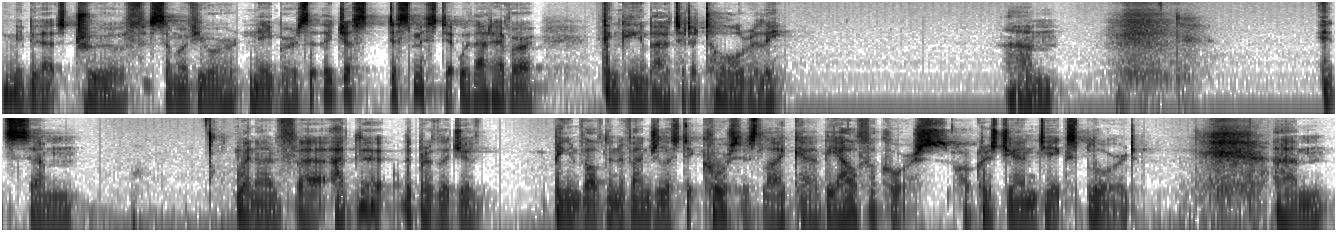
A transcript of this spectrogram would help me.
maybe that's true of some of your neighbours, that they just dismissed it without ever thinking about it at all, really. Um, it's. Um, when I've uh, had the, the, privilege of being involved in evangelistic courses like uh, the Alpha Course or Christianity Explored, um,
